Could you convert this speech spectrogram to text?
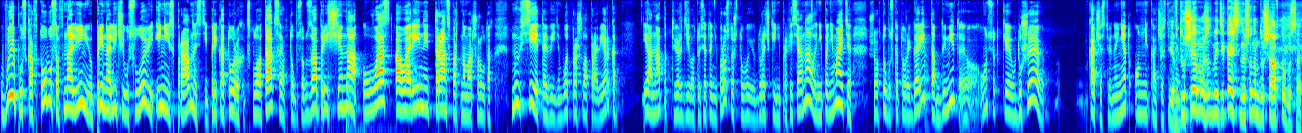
выпуск автобусов на линию при наличии условий и неисправностей, при которых эксплуатация автобусов запрещена. У вас аварийный транспорт на маршрутах. Мы все это видим. Вот прошла проверка. И она подтвердила. То есть это не просто, что вы, дурачки, не профессионалы, не понимаете, что автобус, который горит, там дымит, э, он все-таки в душе качественный. Нет, он не качественный. В душе может быть и качественный, что нам душа автобуса.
